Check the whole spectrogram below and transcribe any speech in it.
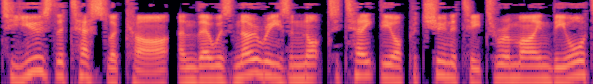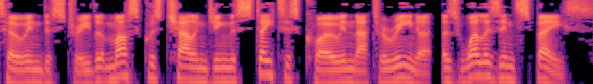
to use the Tesla car, and there was no reason not to take the opportunity to remind the auto industry that Musk was challenging the status quo in that arena, as well as in space.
